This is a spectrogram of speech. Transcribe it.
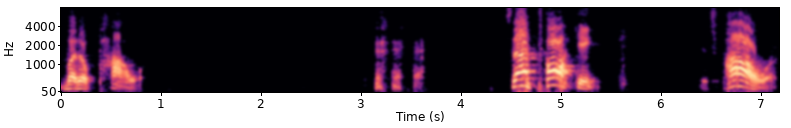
but of power. it's not talking, it's power.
